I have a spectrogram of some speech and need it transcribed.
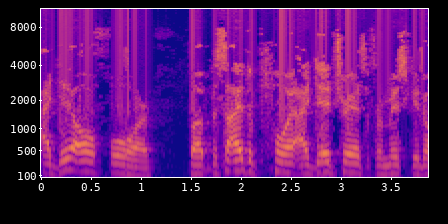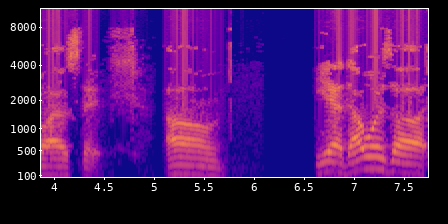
I I- did all four, but beside the point, I did transfer from Michigan to Ohio State. Um, yeah, that was uh.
